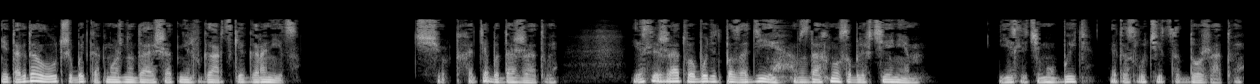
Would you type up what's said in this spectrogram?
И тогда лучше быть как можно дальше от нильфгардских границ. Черт, хотя бы до жатвы. Если жатва будет позади, вздохну с облегчением. Если чему быть, это случится до жатвы.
